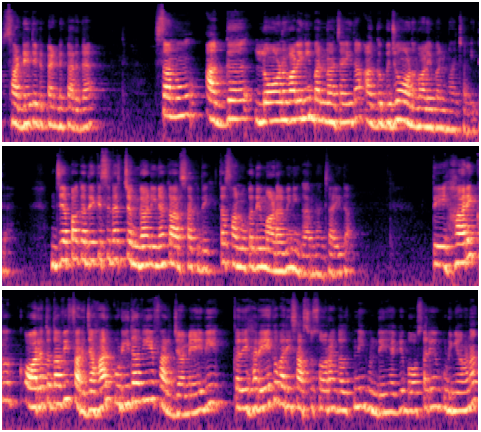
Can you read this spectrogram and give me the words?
ਸਾਡੇ ਤੇ ਡਿਪੈਂਡ ਕਰਦਾ ਹੈ। ਸਾਨੂੰ ਅੱਗ ਲਾਉਣ ਵਾਲੇ ਨਹੀਂ ਬਣਨਾ ਚਾਹੀਦਾ, ਅੱਗ ਬੁਝਾਉਣ ਵਾਲੇ ਬਣਨਾ ਚਾਹੀਦਾ ਜੇ ਆਪਾਂ ਕਦੇ ਕਿਸੇ ਦਾ ਚੰਗਾ ਨਹੀਂ ਨਾ ਕਰ ਸਕਦੇ, ਤਾਂ ਸਾਨੂੰ ਕਦੇ ਮਾੜਾ ਵੀ ਨਹੀਂ ਕਰਨਾ ਚਾਹੀਦਾ। ਤੇ ਹਰ ਇੱਕ ਔਰਤ ਦਾ ਵੀ ਫਰਜ਼ ਆ, ਹਰ ਕੁੜੀ ਦਾ ਵੀ ਇਹ ਫਰਜ਼ ਆ। ਮੈਂ ਇਹ ਵੀ ਕਦੇ ਹਰੇਕ ਵਾਰੀ ਸੱਸ ਸਹੁਰਾ ਗਲਤ ਨਹੀਂ ਹੁੰਦੇ ਹੈਗੇ, ਬਹੁਤ ਸਾਰੀਆਂ ਕੁੜੀਆਂ ਹਨਾ,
